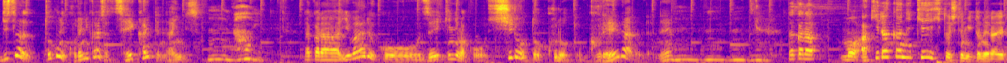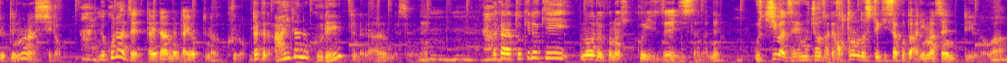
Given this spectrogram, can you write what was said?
実は特にこれに関しては正解ってないんですよ。うんうんはい。だからいわゆるこう税金にはこう白と黒とグレーがあるんだよね。うんうんうんうんだからもう明らかに経費として認められるというのは白。はい。でこれは絶対ダメだよっていうのが黒。だけど間のグレーっていうのがあるんですよね、うんうんはい。だから時々能力の低い税理士さんがね、うちは税務調査でほとんど指摘したことありませんっていうのは、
